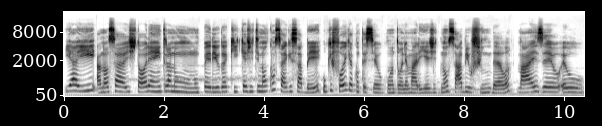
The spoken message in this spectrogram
E aí a nossa história entra num, num, período aqui que a gente não consegue saber o que foi que aconteceu com Antônia Maria, a gente não sabe o fim dela, mas eu, eu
